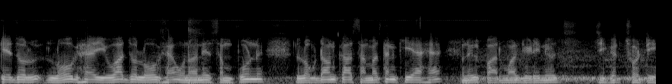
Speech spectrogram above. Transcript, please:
के जो लोग हैं, युवा जो लोग हैं, उन्होंने संपूर्ण लॉकडाउन का समर्थन किया है। सुनील पारमार डी न्यूज़ जिगर छोटी।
